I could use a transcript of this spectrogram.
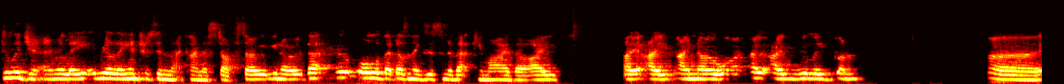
diligent and really, really interested in that kind of stuff. So you know that all of that doesn't exist in a vacuum either. I, I, I, I know I, I really gone uh,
